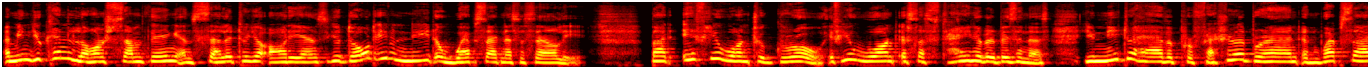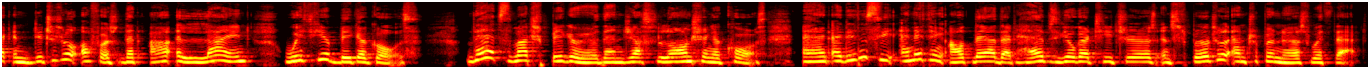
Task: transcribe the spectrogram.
I mean, you can launch something and sell it to your audience. You don't even need a website necessarily. But if you want to grow, if you want a sustainable business, you need to have a professional brand and website and digital offers that are aligned with your bigger goals. That's much bigger than just launching a course. And I didn't see anything out there that helps yoga teachers and spiritual entrepreneurs with that.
